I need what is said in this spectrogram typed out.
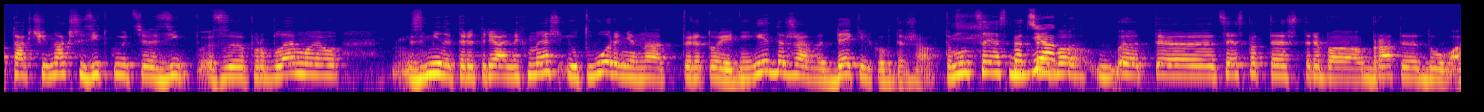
так чи інакше зіткуються з проблемою зміни територіальних меж і утворення на території однієї держави декількох держав. Тому цей аспект Дякую. треба е, цей аспект теж треба брати до уваги.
